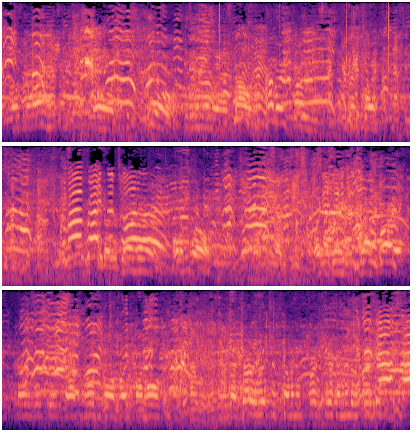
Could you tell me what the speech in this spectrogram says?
Rio to the line. Oh, Rio, Damian, and Colin. Come on, Bryce, Charlie! Every the Hall has to inspect to get past. Come on, Bryson Tyler! Hold us well. Michael Ring, Charlie, Bryce! Charlie Richards, Dawson Rosenthal, Bryce Von Holzen. We got Charlie Richards coming in first here, coming into the third Go,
